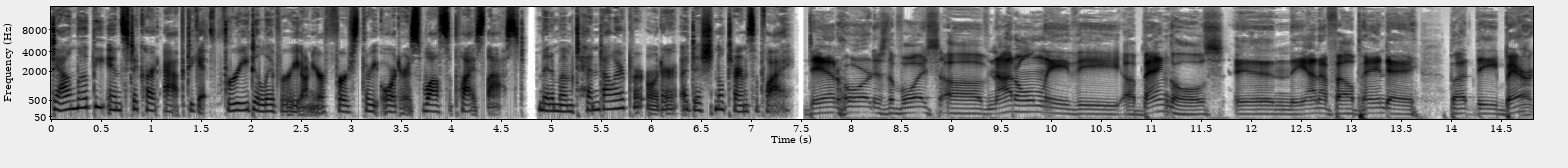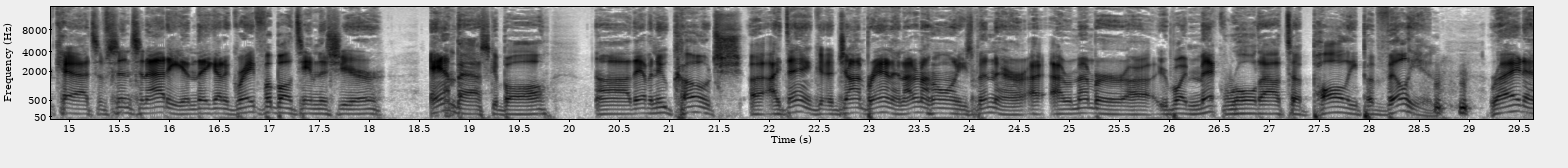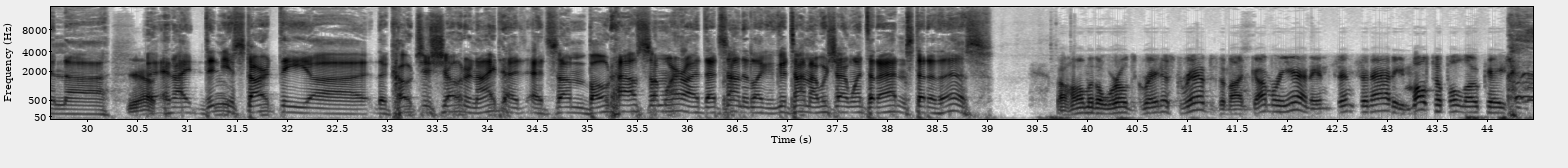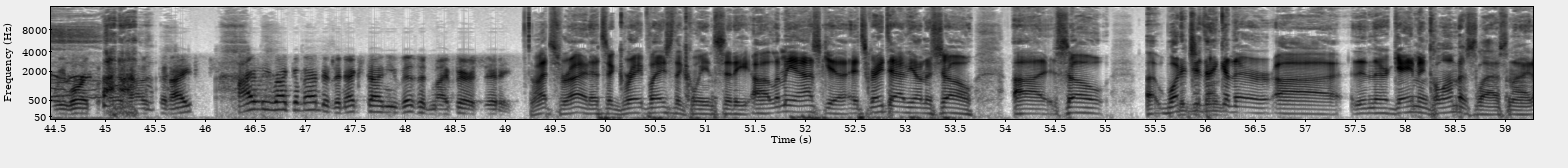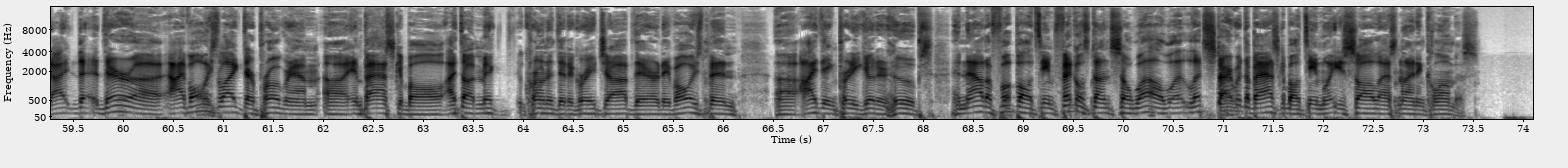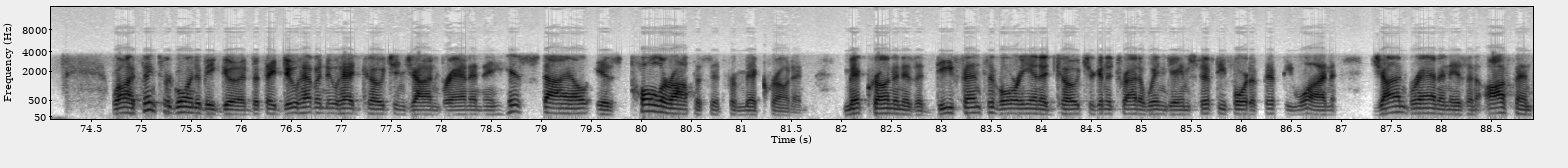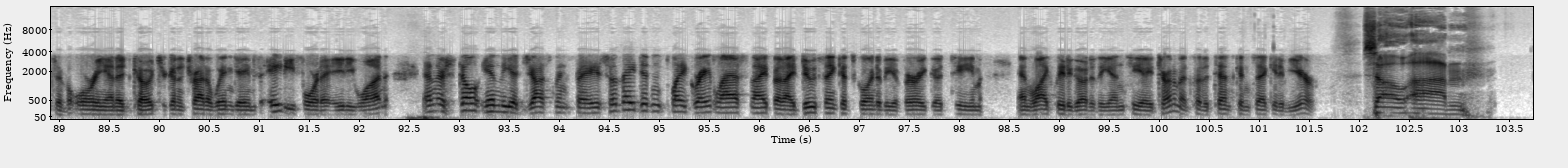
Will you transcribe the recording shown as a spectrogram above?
Download the Instacart app to get free delivery on your first three orders while supplies last. Minimum $10 per order, additional term supply. Dan Hoard is the voice of not only the uh, Bengals in the NFL Pain Day, but the Bearcats of Cincinnati. And they got a great football team this year and basketball. Uh, they have a new coach, uh, I think, uh, John Brannen. I don't know how long he's been there. I, I remember uh, your boy Mick rolled out to Pauley Pavilion, right? And uh, Yeah. and I didn't you start the uh, the coaches show tonight at, at some boathouse somewhere? I, that sounded like a good time. I wish I went to that instead of this. The home of the world's greatest ribs, the Montgomery Inn in Cincinnati. Multiple locations. We were at the Boathouse tonight. Highly recommended the next time you visit my fair city. That's right. That's a great place, the Queen City. Uh, let me ask you. It's great to have you on the show. Uh, so, uh, what did you think of their uh, in their game in Columbus last night? I th- they're uh, I've always liked their program uh, in basketball. I thought Mick Cronin did a great job there. They've always been, uh, I think, pretty good at hoops. And now the football team, Fickell's done so. Well, Let's start with the basketball team. What you saw last night in Columbus. Well, I think they're going to be good, but they do have a new head coach in John Brannen, and his style is polar opposite from Mick Cronin. Mick Cronin is a defensive oriented coach. You're going to try to win games 54 to 51. John Brannen is an offensive oriented coach. You're going to try to win games 84 to 81. And they're still in the adjustment phase, so they didn't play great last night, but I do think it's going to be a very good team and likely to go to the NCAA tournament for the 10th consecutive year. So, um,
